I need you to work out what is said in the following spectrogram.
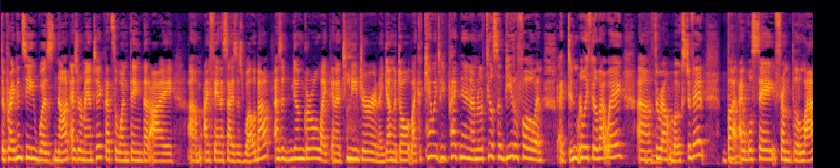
The pregnancy was not as romantic. That's the one thing that I, um, I fantasize as well about as a young girl, like and a teenager and a young adult. Like, I can't wait to be pregnant. I'm going to feel so beautiful. And I didn't really feel that way, uh, throughout most of it. But I will say from the last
